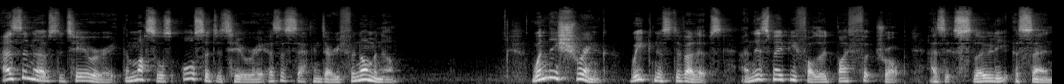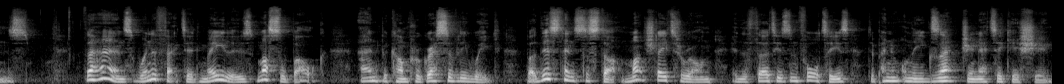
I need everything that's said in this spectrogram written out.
As the nerves deteriorate, the muscles also deteriorate as a secondary phenomenon. When they shrink, weakness develops, and this may be followed by foot drop as it slowly ascends. The hands, when affected, may lose muscle bulk and become progressively weak, but this tends to start much later on in the 30s and 40s, depending on the exact genetic issue.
